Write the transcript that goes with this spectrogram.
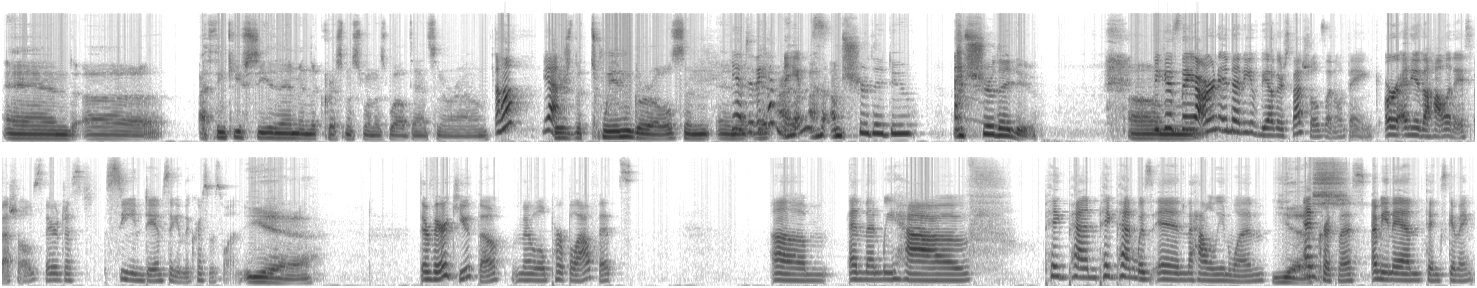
And uh, I think you see them in the Christmas one as well, dancing around. Uh huh. Yeah. There's the twin girls, and, and Yeah, do they have I- names? I, am sure they do. I'm sure they do. Um, because they aren't in any of the other specials, I don't think, or any of the holiday specials. They're just seen dancing in the Christmas one. Yeah. They're very cute though, in their little purple outfits. Um, and then we have Pigpen. Pigpen was in the Halloween one Yes. and Christmas. I mean, and Thanksgiving.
